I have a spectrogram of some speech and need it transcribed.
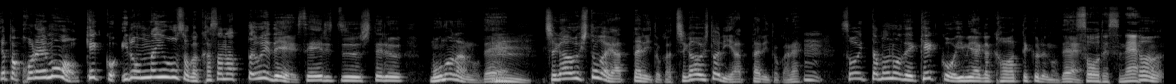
やっぱこれも結構いろんな要素が重なった上上で成立してるものなので、うん。違う人がやったりとか違う人にやったりとかね、うん。そういったもので結構意味合いが変わってくるので。そうですね、うん、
